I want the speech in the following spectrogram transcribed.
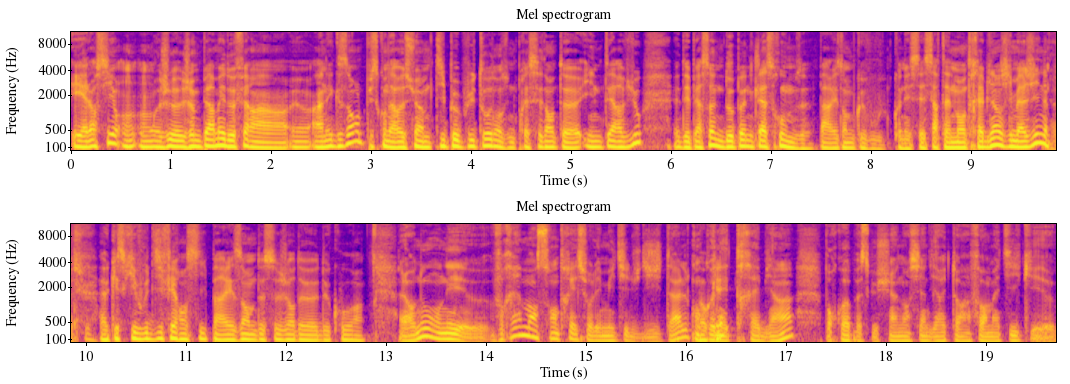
Et alors si on- on- je, je me permets de faire un, euh, un exemple, puisqu'on a reçu un petit peu plus tôt dans une précédente euh, interview des personnes d'Open Classrooms, par exemple, que vous connaissez certainement très bien, j'imagine. Euh, Qu'est-ce qui vous différencie, par exemple, de ce genre de, de cours? Alors nous, on est vraiment centré sur les métiers du digital, qu'on connaît très bien. Pourquoi? Parce que je suis un ancien directeur informatique et euh,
